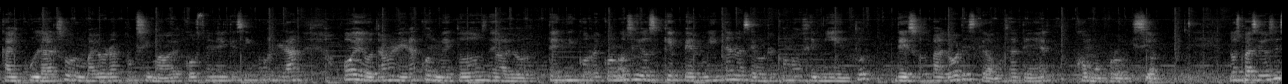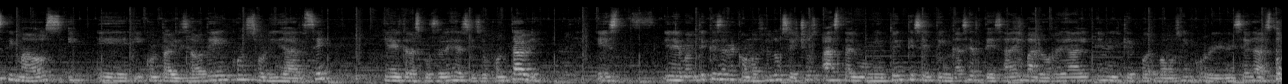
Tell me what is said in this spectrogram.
calcular sobre un valor aproximado del costo en el que se incurrirá o de otra manera con métodos de valor técnico reconocidos que permitan hacer un reconocimiento de esos valores que vamos a tener como provisión. Los pasivos estimados y, eh, contabilizados deben consolidarse en el transcurso del ejercicio contable. Es en el momento en que se reconocen los hechos hasta el momento en que se tenga certeza del valor real en el que vamos a incurrir en ese gasto,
